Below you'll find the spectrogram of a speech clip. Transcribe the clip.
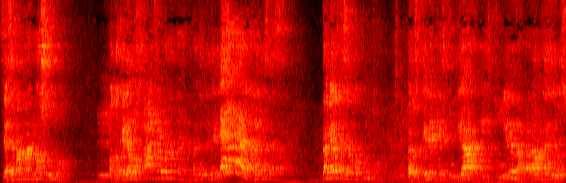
Se hace más mañoso uno. Cuando queremos, ah, quiero para entretener, ¡ya! La, la risa esa. Está bien hasta cierto punto, pero se tiene que estudiar, instruir en la palabra de Dios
